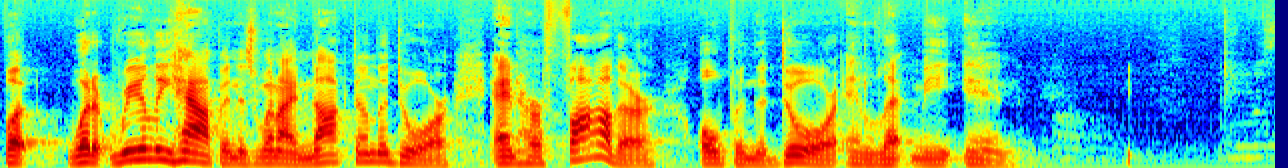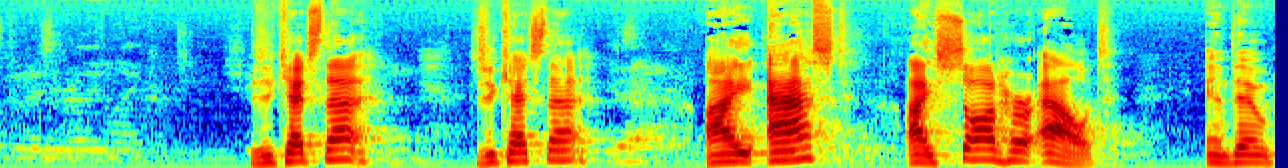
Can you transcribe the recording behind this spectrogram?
But what it really happened is when I knocked on the door and her father opened the door and let me in. Did you catch that? Did you catch that? I asked, I sought her out, and then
